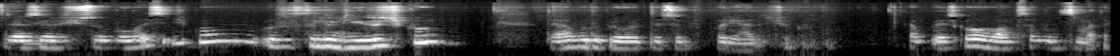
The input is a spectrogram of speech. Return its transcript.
Зараз я розчісую волосечко, застелю ліжечко та буду приводити себе в порядочок. Обов'язково вам все буду знімати.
